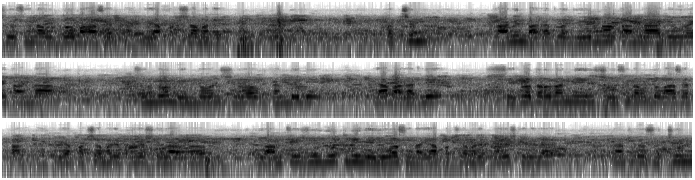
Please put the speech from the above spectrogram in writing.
शिवसेना उद्धव बाळासाहेब ठाकरे या पक्षामध्ये पश्चिम ग्रामीण भागातलं गिरनार तांडा गेवराई तांडा सिंदोन भिंदोन शिवम कंदिली या भागातले शेकडो तरुणांनी शिवसेना उद्धव बाळासाहेब ठाकरे या पक्षामध्ये प्रवेश केला आमची जी युथ विंग आहे युवासेना या पक्षामध्ये प्रवेश केलेला आहे. त्यातलं सचिन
